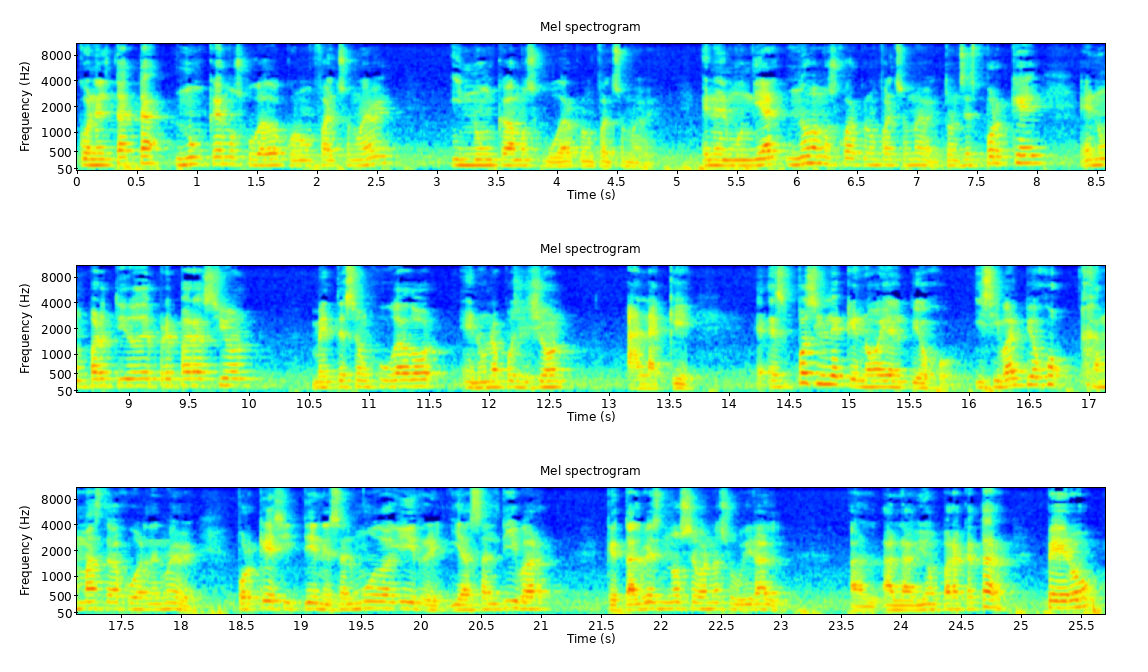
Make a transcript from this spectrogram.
Con el Tata nunca hemos jugado con un falso 9 y nunca vamos a jugar con un falso 9. En el Mundial no vamos a jugar con un falso 9. Entonces, ¿por qué en un partido de preparación metes a un jugador en una posición a la que es posible que no vaya el piojo? Y si va el piojo, jamás te va a jugar de 9. Porque si tienes al Mudo Aguirre y a Saldívar, que tal vez no se van a subir al, al, al avión para Qatar, pero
